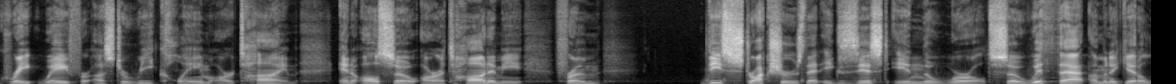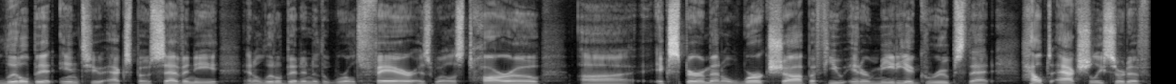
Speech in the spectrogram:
great way for us to reclaim our time and also our autonomy from these structures that exist in the world. So, with that, I'm going to get a little bit into Expo 70 and a little bit into the World Fair, as well as Taro, uh, experimental workshop, a few intermedia groups that helped actually sort of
